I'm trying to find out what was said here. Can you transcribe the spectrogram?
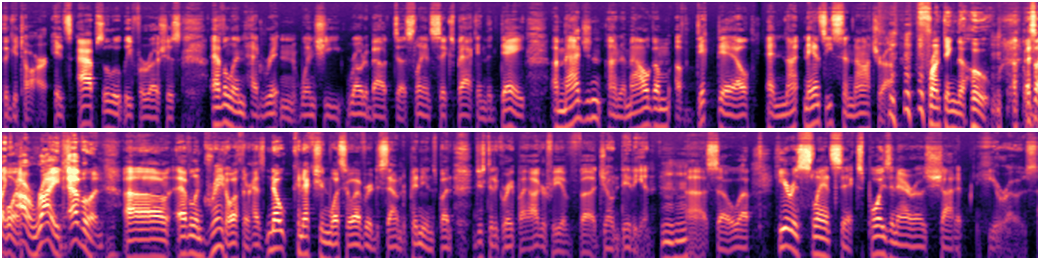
the guitar. It's absolutely ferocious. Evelyn had written when she wrote about uh, Slant Six back in the day imagine an amalgam of Dick Dale and Na- Nancy Sinatra fronting The Who. It's like, boy. all right, Evelyn. Uh, Evelyn, great author, has no connection whatsoever to Sound Opinions, but just did a great biography of uh, Joan Didion. Uh, so uh, here is Slant Six Poison Arrows Shot at Heroes. Poison arrows shot heroes.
